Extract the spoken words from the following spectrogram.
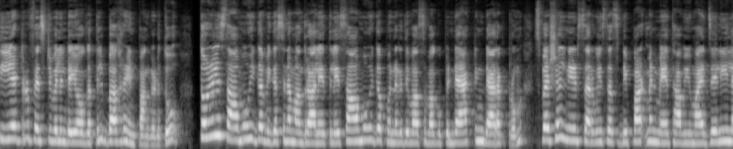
തിയേറ്റർ ഫെസ്റ്റിവലിന്റെ യോഗത്തിൽ ബഹ്റൈൻ പങ്കെടുത്തു. തൊഴിൽ സാമൂഹിക വികസന മന്ത്രാലയത്തിലെ സാമൂഹിക പുനരധിവാസ വകുപ്പിന്റെ ആക്ടിംഗ് ഡയറക്ടറും സ്പെഷ്യൽ നീഡ് സർവീസസ് ഡിപ്പാർട്ട്മെന്റ് മേധാവിയുമായ Jalila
